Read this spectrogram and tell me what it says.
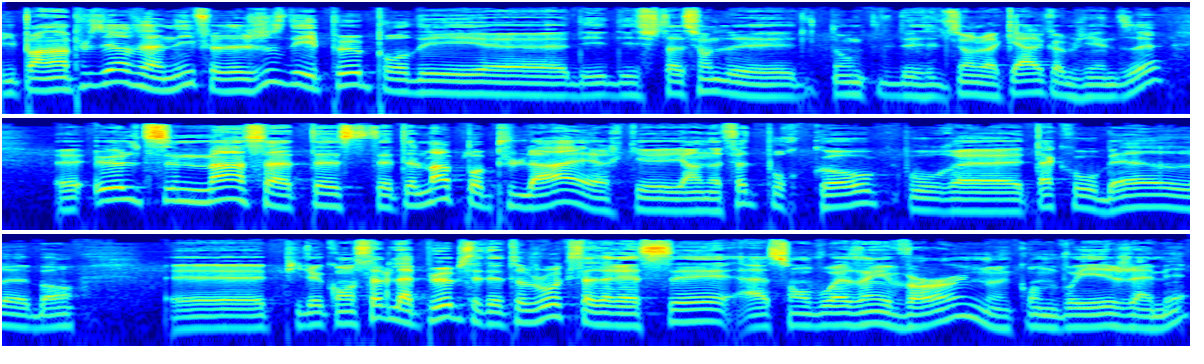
Puis pendant plusieurs années, il faisait juste des pubs pour des, euh, des, stations de donc des éditions locales, comme je viens de dire. Euh, ultimement, ça c'était tellement populaire qu'il en a fait pour Coke, pour euh, Taco Bell, bon. Puis le concept de la pub, c'était toujours qu'il s'adressait à son voisin Vern, qu'on ne voyait jamais.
